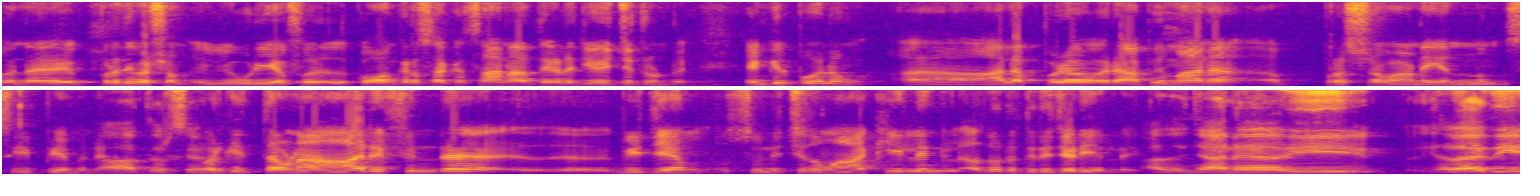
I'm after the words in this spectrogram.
പിന്നെ പ്രതിപക്ഷം യു ഡി എഫ് കോൺഗ്രസ് ഒക്കെ സ്ഥാനാർത്ഥികൾ ജയിച്ചിട്ടുണ്ട്. എങ്കിൽ പോലും ആലപ്പുഴ ഒരു അഭിമാന പ്രശ്നമാണ് എന്നും സി പി എമ്മിന് തീർച്ചയായും അവർക്ക് ഇത്തവണ ആരിഫിന്റെ വിജയം സുനിശ്ചിതമാക്കിയില്ലെങ്കിൽ അതൊരു തിരിച്ചടിയല്ലേ? അത് ഞാൻ ഈ അതായത് ഈ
